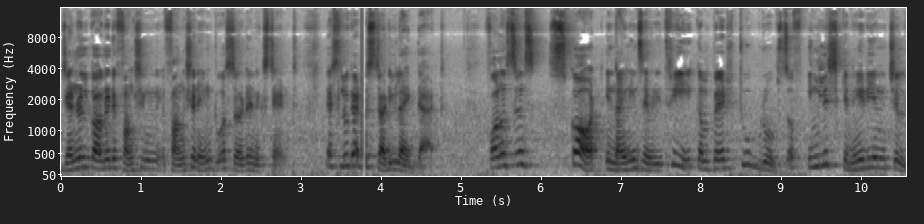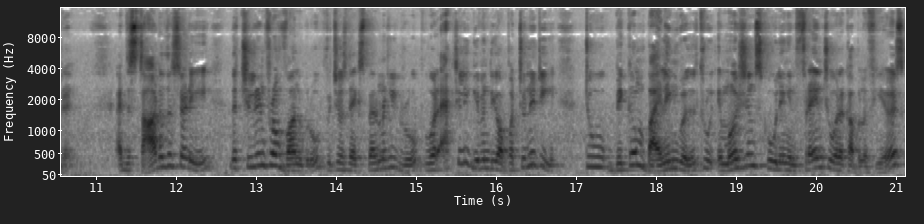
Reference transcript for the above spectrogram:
general cognitive function, functioning to a certain extent. Let's look at a study like that. For instance scott in 1973 compared two groups of english canadian children at the start of the study, the children from one group, which was the experimental group, were actually given the opportunity to become bilingual through immersion schooling in French over a couple of years,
